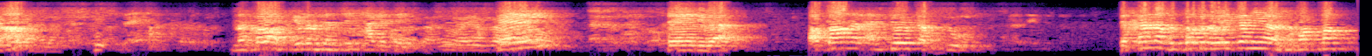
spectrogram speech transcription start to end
ها؟ عين ما خلاص كده مش هنشيل حاجة تاني. تاني؟ تاني بقى. قطعنا ال anterior capsule دخلنا بالدبل كام يا شفطنا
